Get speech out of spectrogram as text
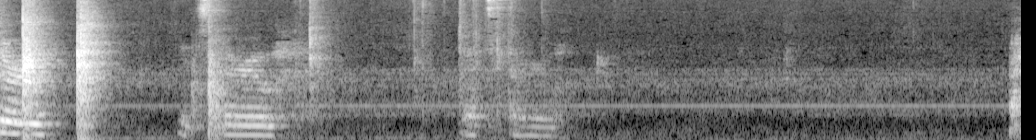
through. It's through. That's through. Uh,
